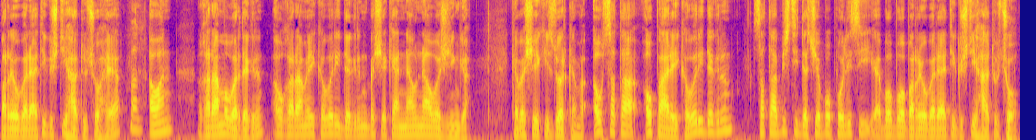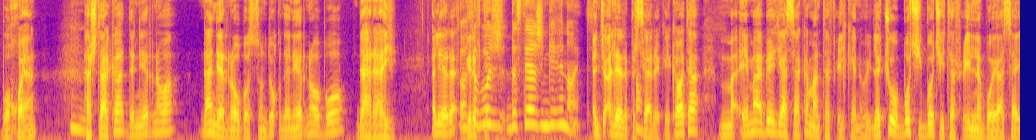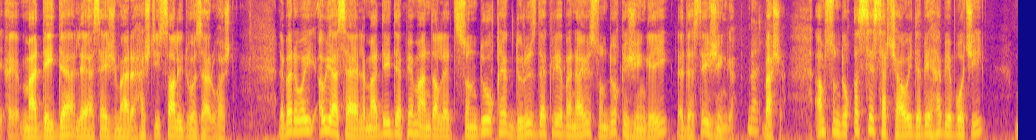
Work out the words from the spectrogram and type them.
بەڕێوەبەرایەتی گشتی هاتوچۆ هەیە ئەوان غەرامە وەردەگرن ئەو غەرامەی کە وەری دەگرن بەشێکیان ناو ناوە ژینگە کە بەشێکی زۆر کەمە ئەو سەتا ئەو پارەی کە وەری دەگرن سەتا بیستی دەچێت بۆ پۆلیسی بۆ بۆ بەڕێوەبەرایەتی گشتی هاتوچۆ بۆ خۆیان هەشتاکە دەنێرنەوە نانێرنەوە بۆ سندوق دەنێرنەوە بۆ دارایی ئەلێرە ئەنج ئەلێرە پرسیارەکەی کەواتە ئێمە بێت یاساکەمان تەفیلکەنەوەی لە چۆ بۆچی بۆچی تەفیل نە بۆ یاسای مادەیدا لە یاسای ژمارە هەشتی ساڵی 2010 لەبەرئەوەی ئەو یاسایە لە ماددەی دە پێمان دەڵێت سندوقێک دروست دەکرێت بە ناوی سندوقی ژینگەی لە دەستەی ژینگە باشە ئەم سندوقە سێ سەرچاوی دەبێ هەبێ بۆچی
